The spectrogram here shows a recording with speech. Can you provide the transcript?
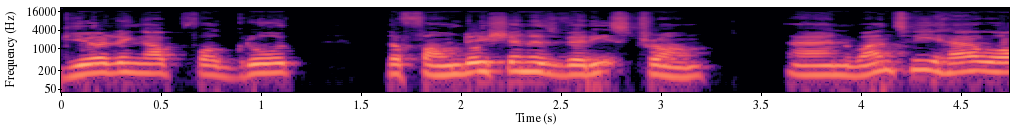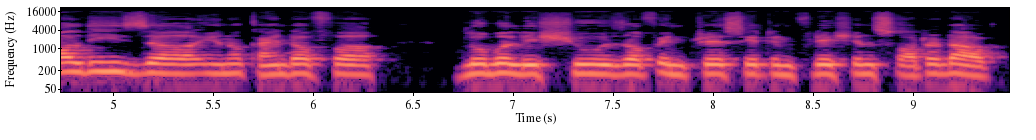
gearing up for growth. The foundation is very strong, and once we have all these, uh, you know, kind of uh, global issues of interest rate inflation sorted out,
